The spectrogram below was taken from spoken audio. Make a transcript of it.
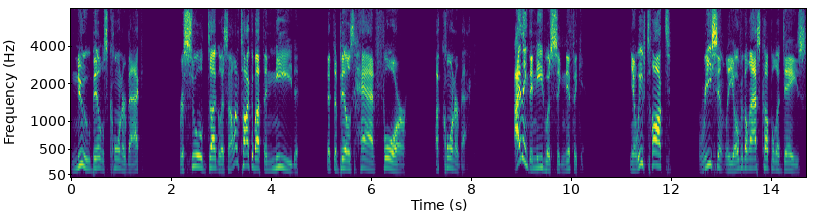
new Bills cornerback, Rasul Douglas. And I want to talk about the need that the Bills had for a cornerback. I think the need was significant. You know, we've talked recently over the last couple of days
